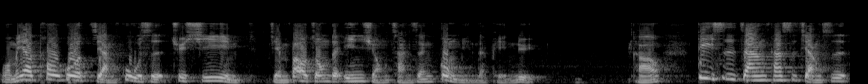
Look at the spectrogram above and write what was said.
我们要透过讲故事去吸引简报中的英雄产生共鸣的频率。好，第四章它是讲是。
